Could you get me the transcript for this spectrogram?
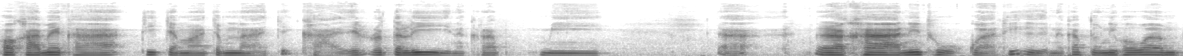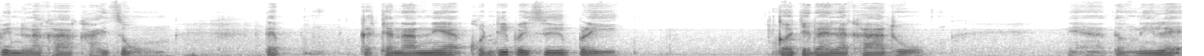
พ่อค้าแม่ค้าที่จะมาจำหน่ายขายลอตเตอรี่นะครับ มีราคานี่ถูกกว่าที่อื่นนะครับ ตรงนี้เพราะว่ามันเป็นราคาขายส่ง แต่กฉะนั้นเนี่ยคนที่ไปซื้อปลีก ก็จะได้ราคาถูกเนี่ยตรงนี้แหละ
